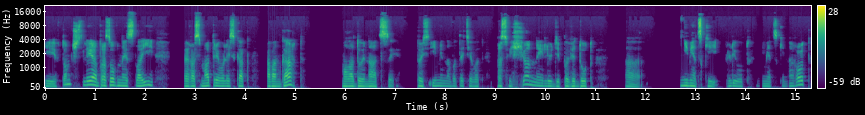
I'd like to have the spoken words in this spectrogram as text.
И в том числе образованные слои рассматривались как авангард молодой нации. То есть именно вот эти вот просвещенные люди поведут а, немецкий люд, немецкий народ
